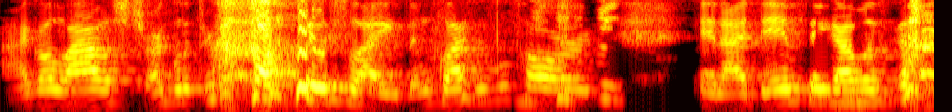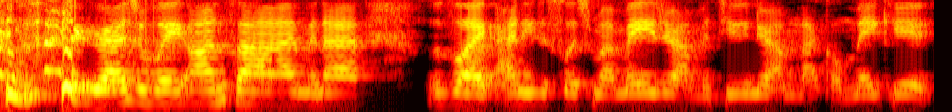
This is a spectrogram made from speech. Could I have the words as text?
I go lie, I was struggling through college. like them classes was hard, and I didn't think I was going to graduate on time. And I was like, I need to switch my major. I'm a junior. I'm not gonna make it.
